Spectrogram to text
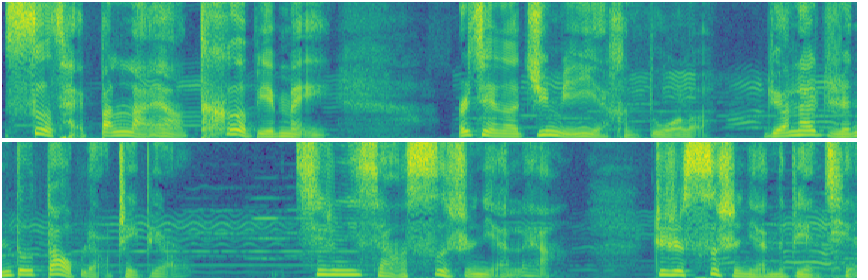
色彩斑斓啊，特别美。而且呢，居民也很多了，原来人都到不了这边儿。其实你想，四十年了呀，这是四十年的变迁。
